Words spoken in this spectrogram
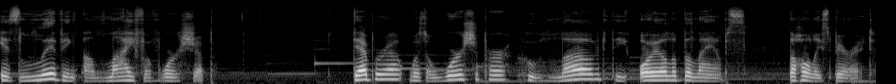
is living a life of worship. Deborah was a worshiper who loved the oil of the lamps, the Holy Spirit.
